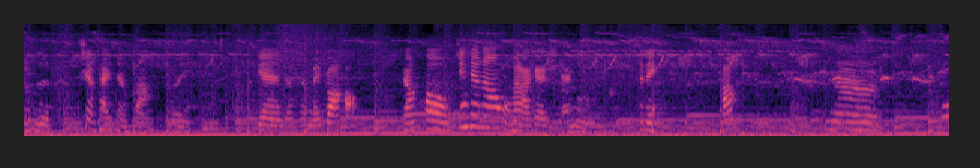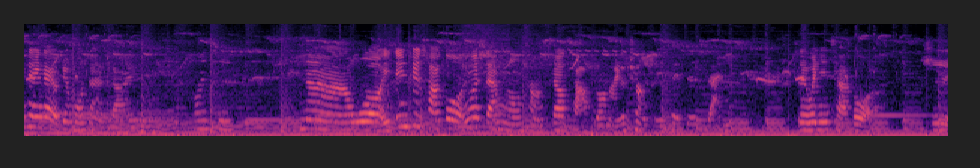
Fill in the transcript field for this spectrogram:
就是现拍现发，所以先就是没抓好。然后今天呢，我们来个 SM 设定好。那今天应该有电风扇来，没关系。那我已经去查过，因为史莱姆农场是要查说哪一个场可以配置 SM，所以我已经查过了。是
